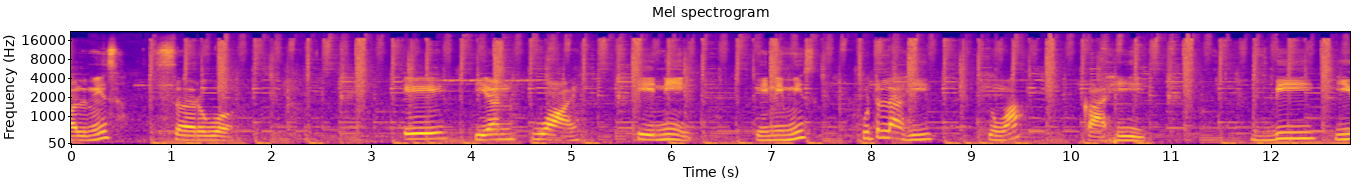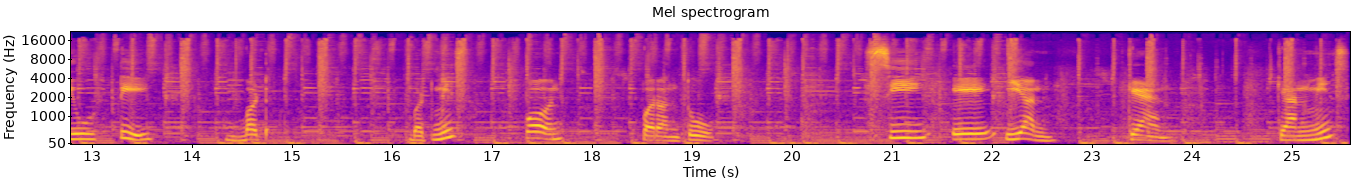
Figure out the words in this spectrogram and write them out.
all means सर्व A N Y any any means कुठलाही किंवा काही. B U T but but means पण परंतु C A N can can means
